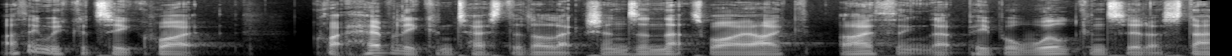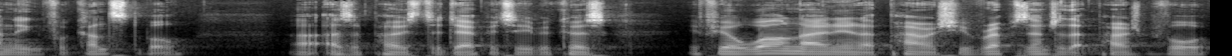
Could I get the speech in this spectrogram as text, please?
I think we could see quite quite heavily contested elections, and that's why I, I think that people will consider standing for constable uh, as opposed to deputy because if you're well known in a parish, you've represented that parish before,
